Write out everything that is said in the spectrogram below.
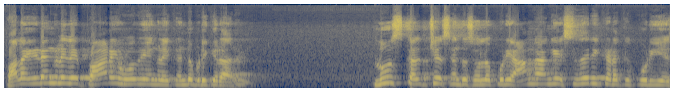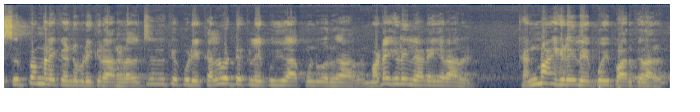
பல இடங்களிலே பாறை ஓவியங்களை கண்டுபிடிக்கிறார்கள். லூஸ் கல்ச்சர்ஸ் என்று சொல்லக்கூடிய ஆங்காங்கே சிதறி கிடக்கக்கூடிய சிற்பங்களை கண்டுபிடிக்கிறார்கள். அவற்றில் இருக்கக்கூடிய கல்வெட்டுக்களை புதிதாக கொண்டு வருகிறார்கள். மடைகளில் அடைகிறார்கள். கண்மாய்களிலே போய் பார்க்கிறார்கள்.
